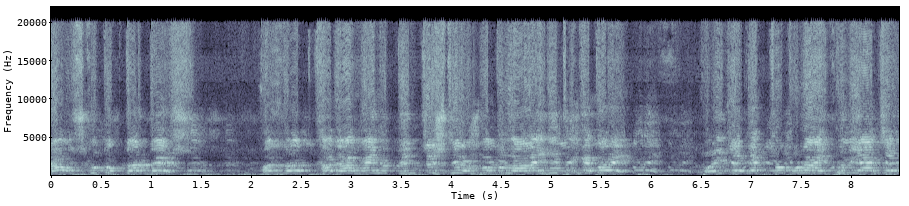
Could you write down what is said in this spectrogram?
গাউস কুতুব দরবেশ হযরত খাজা মাইনুদ্দিন চিশতি রহমাতুল্লাহ আলাইহি থেকে ধরে। ওই যে নেত্রকোনায় ঘুমিয়ে আছেন,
